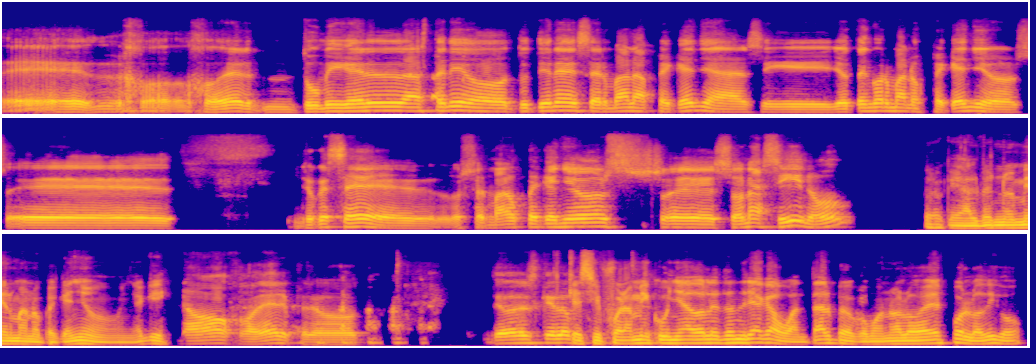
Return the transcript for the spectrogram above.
eh, jo- joder, tú, Miguel, has tenido, tú tienes hermanas pequeñas y yo tengo hermanos pequeños. Eh, yo qué sé, los hermanos pequeños eh, son así, ¿no? Pero que Alves no es mi hermano pequeño, Iñaki. No, joder, pero yo es que lo Que si fuera mi cuñado le tendría que aguantar, pero como no lo es, pues lo digo.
